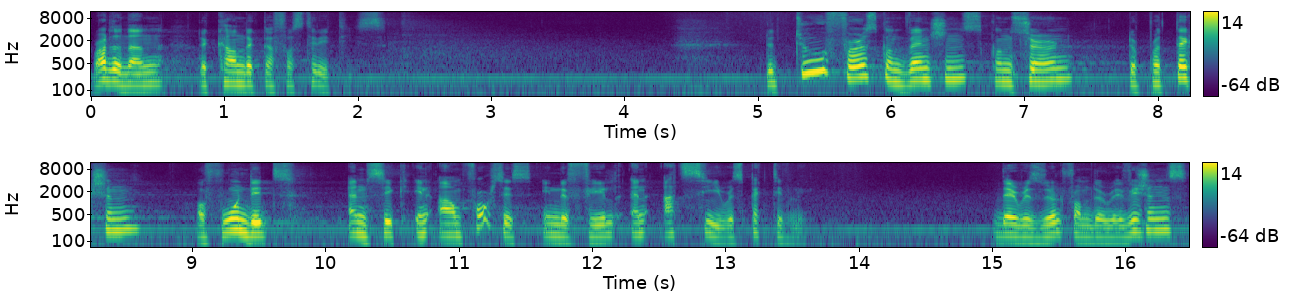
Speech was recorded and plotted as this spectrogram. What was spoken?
rather than the conduct of hostilities. The two first conventions concern the protection of wounded and sick in armed forces in the field and at sea, respectively. They result from the revisions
